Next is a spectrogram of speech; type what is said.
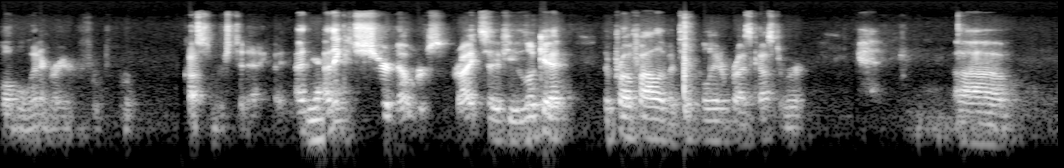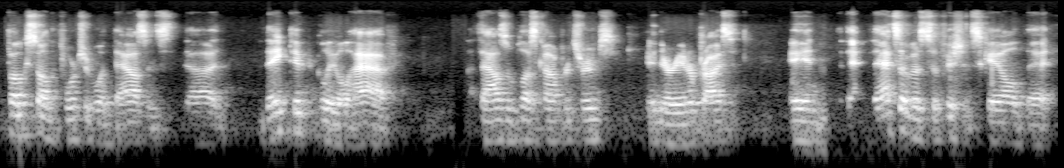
global integrator for, for customers today. I, Yeah. I think it's sheer numbers, right? So if you look at the profile of a typical enterprise customer, uh, focused on the Fortune 1000s, uh, they typically will have a thousand plus conference rooms in their enterprise. And that, that's of a sufficient scale that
